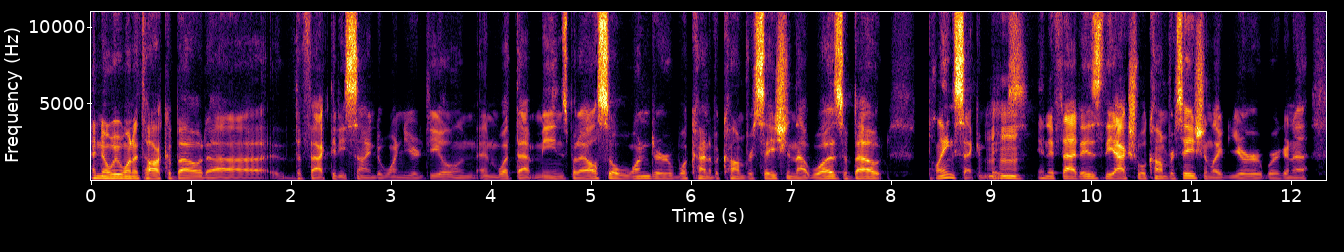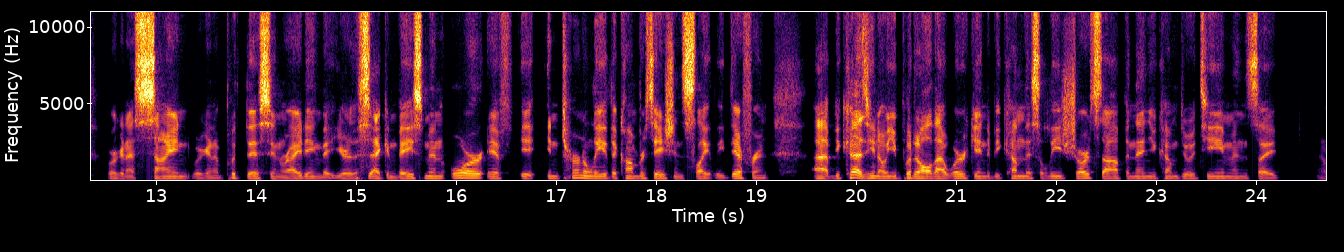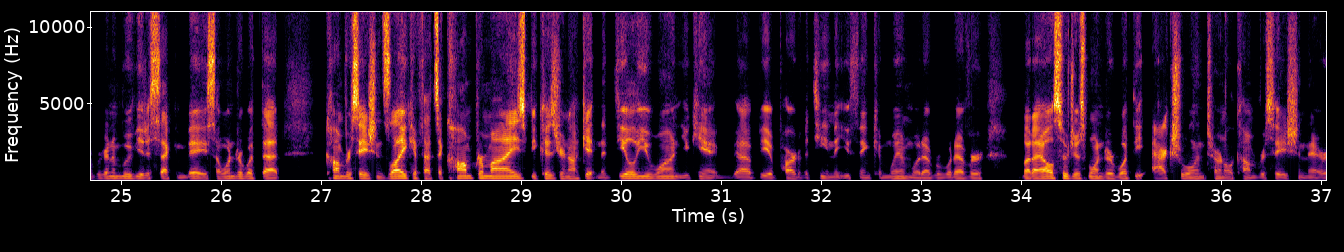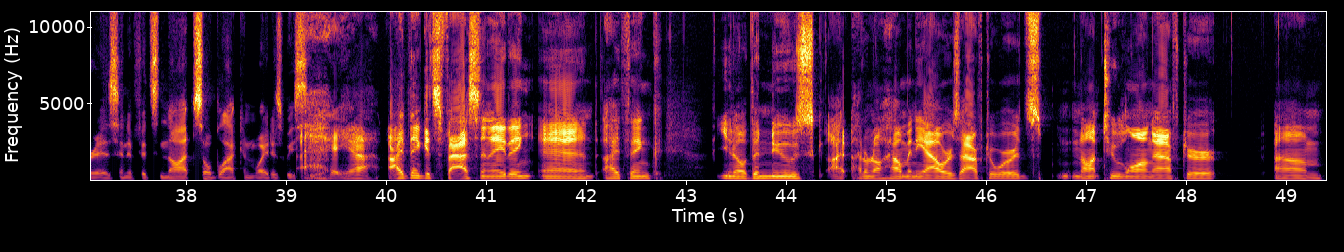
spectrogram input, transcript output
I know we want to talk about uh, the fact that he signed a one year deal and, and what that means, but I also wonder what kind of a conversation that was about playing second base Mhm. and if that is the actual conversation like you're we're gonna we're gonna sign we're gonna put this in writing that you're the second baseman or if it, internally the conversation's slightly different uh, because you know you put all that work in to become this elite shortstop and then you come to a team and it's like we're gonna move you to second base i wonder what that conversations like if that's a compromise because you're not getting the deal you want you can't uh, be a part of a team that you think can win whatever whatever but i also just wonder what the actual internal conversation there is and if it's not so black and white as we see it. Yeah, I think it's fascinating, and I think you know the news. I, I don't know how many hours afterwards, not too long after. Um,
